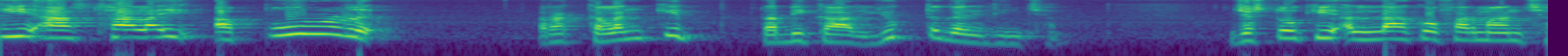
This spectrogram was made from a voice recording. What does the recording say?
यी आस्थालाई अपूर्ण र कलङ्कित र विकारयुक्त गरिदिन्छन्। जस्तो कि अल्लाहको फरमान छ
